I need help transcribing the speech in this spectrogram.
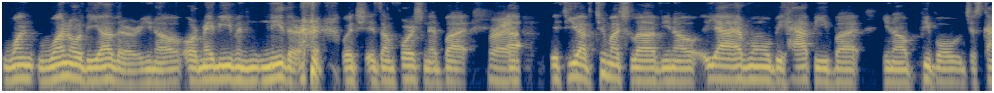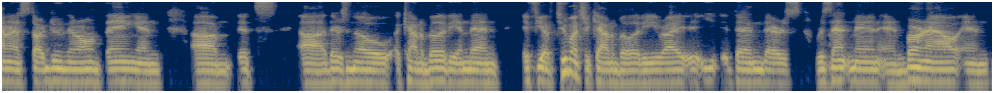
one one or the other, you know, or maybe even neither, which is unfortunate. But right. Uh, if you have too much love, you know, yeah, everyone will be happy, but you know, people just kind of start doing their own thing, and um, it's uh, there's no accountability. And then if you have too much accountability, right, then there's resentment and burnout, and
